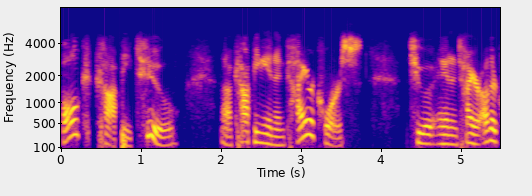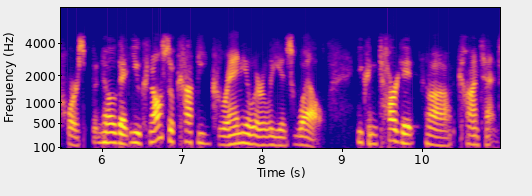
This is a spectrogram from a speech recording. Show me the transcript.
bulk copy too, uh, copying an entire course to an entire other course, but know that you can also copy granularly as well. You can target uh, content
